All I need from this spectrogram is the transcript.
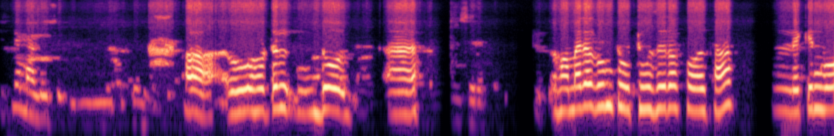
कितने माले से है? हाँ, वो होटल दो आ, हमारा room two two zero four था लेकिन वो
